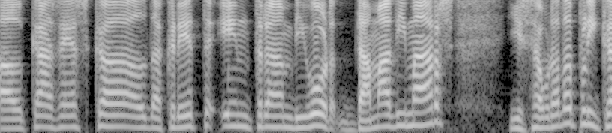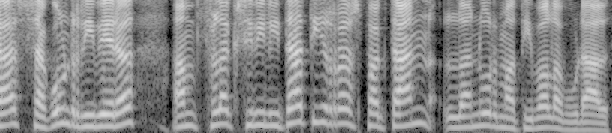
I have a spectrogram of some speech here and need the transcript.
El cas és que el decret entra en vigor demà dimarts i s'haurà d'aplicar, segons Rivera, amb flexibilitat i respectant la normativa laboral.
